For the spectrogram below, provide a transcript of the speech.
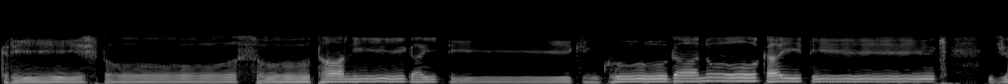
그리스도스 타니가 이티 긴구다노 가이티 자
